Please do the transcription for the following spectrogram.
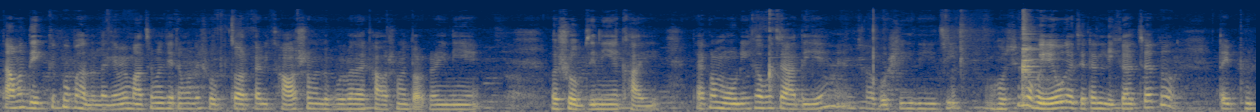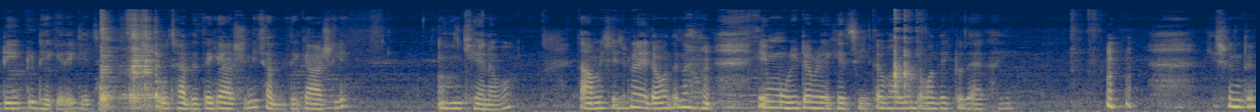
তা আমার দেখতে খুব ভালো লাগে। আমি মাঝে মাঝে এটা মধ্যে সব তরকারি খাওয়ার সময় দুপুরবেলায় খাওয়ার সময় তরকারি নিয়ে বা সবজি নিয়ে খাই। তা এখন মুড়ি খাব চা দিয়ে সব বসিয়ে দিয়েছি। হচ্ছে না হয়েও গেছে এটা লিকার চা তো তাই ফুটিয়ে একটু ঢেকে রেখেছে। ও ছাদে থেকে আসেনি ছাদে থেকে আসলে খেয়ে নেব। তা আমি সেই জন্য এটার মধ্যে না এই মুড়িটা রেখেছি। তা ভাবলাম তোমাদের একটু দেখাই। কি সুন্দর।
